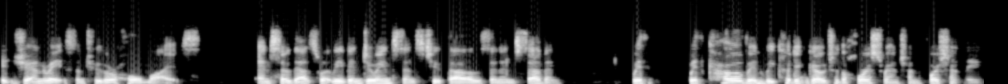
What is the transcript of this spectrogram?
it generates into their whole lives. And so that's what we've been doing since 2007. With, with COVID, we couldn't go to the horse ranch, unfortunately.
